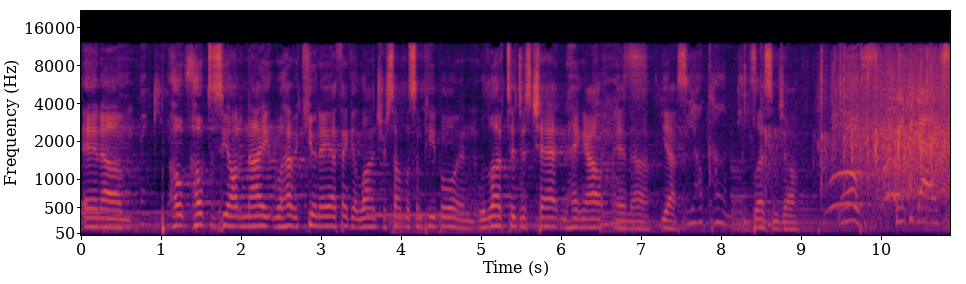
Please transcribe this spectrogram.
And um, Thank hope hope to see y'all tonight. We'll have a Q&A, I think, at lunch or something with some people, and we'd love to just chat and hang out. And uh, yeah, So y'all come. Please. blessings, y'all. Yes. Thank you guys.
